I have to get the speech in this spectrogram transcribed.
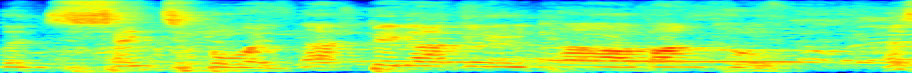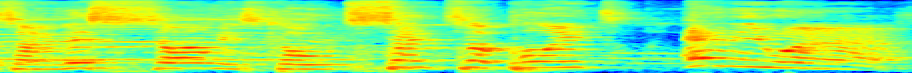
than Centrepoint, that big ugly carbuncle. And so this song is called Centre Point Anywhere.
